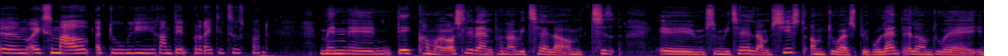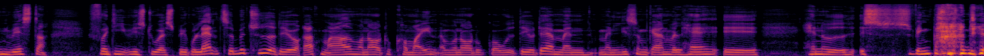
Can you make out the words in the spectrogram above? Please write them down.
øh, og ikke så meget, at du lige ramte ind på det rigtige tidspunkt. Men øh, det kommer jo også lidt an på, når vi taler om tid. Øh, som vi talte om sidst, om du er spekulant eller om du er investor. Fordi hvis du er spekulant, så betyder det jo ret meget, hvornår du kommer ind og hvornår du går ud. Det er jo der, man, man ligesom gerne vil have... Øh, have noget svingbart.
